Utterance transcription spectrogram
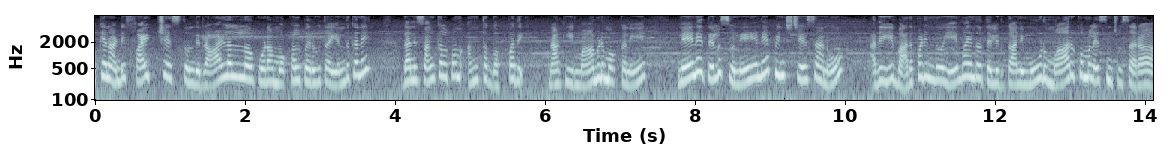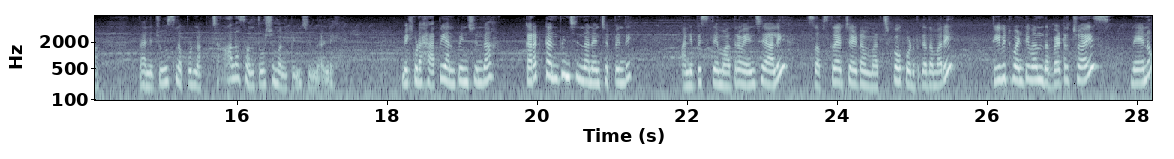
ఓకేనా అండి? ఫైట్ చేస్తుంది. రాళ్ళల్లో కూడా మొక్కలు పెరుగుతాయి. ఎందుకని? దాని సంకల్పం అంత గొప్పది. నాకు ఈ మామిడి మొక్కని నేనే తెలుసు నేనే పించి చేశాను. అది బాధపడిందో ఏమైందో తెలియదు కానీ మూడు మారు వేసింది చూసారా? దాన్ని చూసినప్పుడు నాకు చాలా సంతోషం అనిపించిందండి. మీకు కూడా హ్యాపీ అనిపించిందా? కరెక్ట్ అనిపించిందా నేను చెప్పింది? అనిపిస్తే మాత్రం ఏం చేయాలి? సబ్స్క్రైబ్ చేయడం మర్చిపోకూడదు కదా మరి? TV twenty one the better choice. నేను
